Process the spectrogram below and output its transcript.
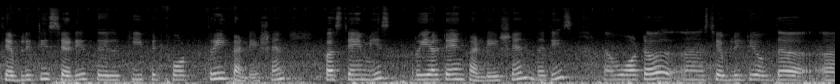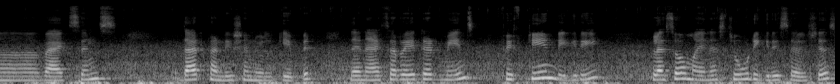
stability studies they will keep it for three conditions. first time is real time condition that is uh, water uh, stability of the uh, vaccines that condition will keep it. Then accelerated means 15 degree plus or minus 2 degrees celsius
